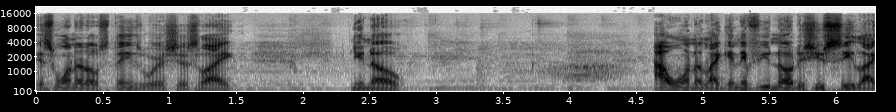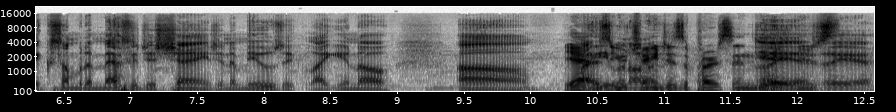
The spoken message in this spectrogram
It's one of those things where it's just like, you know, I want to like, and if you notice, you see like some of the messages change in the music, like you know, um, yeah, like, as you change the- as a person, yeah, you're just- yeah.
